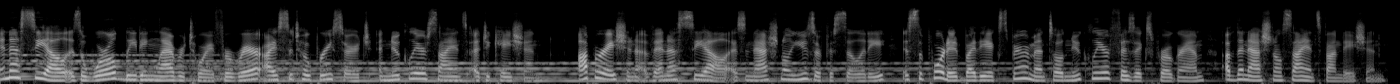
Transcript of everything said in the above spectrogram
NSCL is a world-leading laboratory for rare isotope research and nuclear science education. Operation of NSCL as a national user facility is supported by the Experimental Nuclear Physics Program of the National Science Foundation.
